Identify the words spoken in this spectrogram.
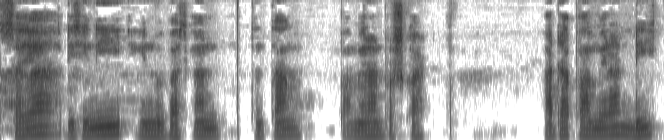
Saya di sini ingin membahaskan tentang pameran postcard. Ada pameran di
